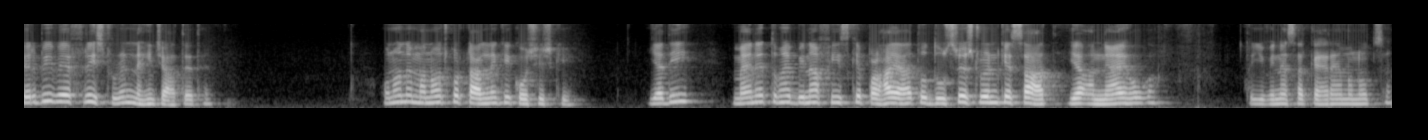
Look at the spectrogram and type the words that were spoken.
फिर भी वे फ्री स्टूडेंट नहीं चाहते थे। उन्होंने मनोज को टालने की कोशिश की। यदि मैंने तुम्हें बिना फ़ीस के पढ़ाया तो दूसरे स्टूडेंट के साथ यह अन्याय होगा। तो ये विनय सर कह रहे हैं मनोज से।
